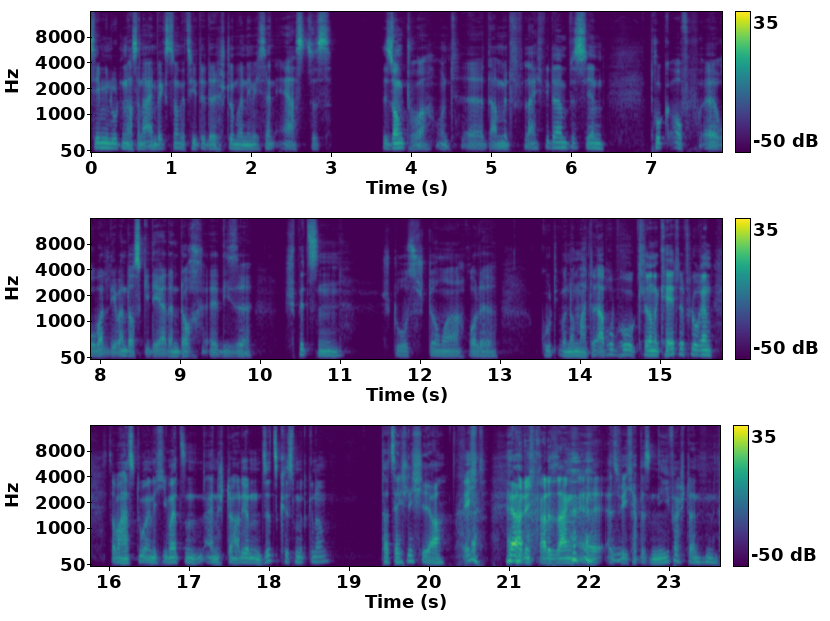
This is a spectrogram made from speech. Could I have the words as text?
Zehn Minuten nach seiner Einwechslung erzielte der Stürmer nämlich sein erstes Saisontor und äh, damit vielleicht wieder ein bisschen Druck auf äh, Robert Lewandowski, der ja dann doch äh, diese Spitzenstoßstürmerrolle gut übernommen hatte. Apropos klirrende Kälte, Florian, sag mal, hast du eigentlich jemals in ein Stadion ein Sitzkissen mitgenommen? Tatsächlich, ja. Echt? ja. Würde ich gerade sagen, äh, also ich habe das nie verstanden.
